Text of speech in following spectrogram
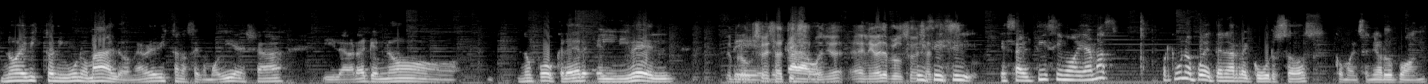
no he visto ninguno malo. Me habré visto, no sé, como 10 ya. Y la verdad que no, no puedo creer el nivel De, de- producción es altísimo. El nivel, el nivel de producción Sí, es sí, altísimo. sí, es altísimo y además, porque uno puede tener recursos, como el señor Dupont,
